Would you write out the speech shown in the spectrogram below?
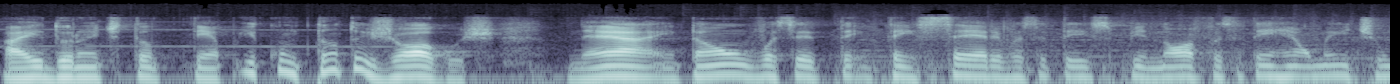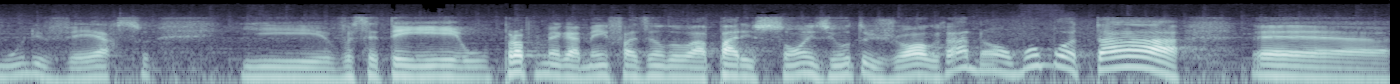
aí durante tanto tempo. E com tantos jogos, né? Então você tem, tem série, você tem spin-off, você tem realmente um universo e você tem o próprio Mega Man fazendo aparições em outros jogos. Ah, não, vamos botar é,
